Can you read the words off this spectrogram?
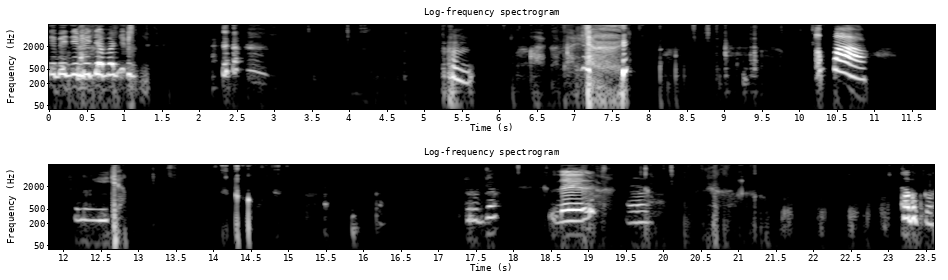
Debe debe debe. Arkadaşlar. Hoppa. Şunu yiyeceğim. Ne? Ee, kabuk bu.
